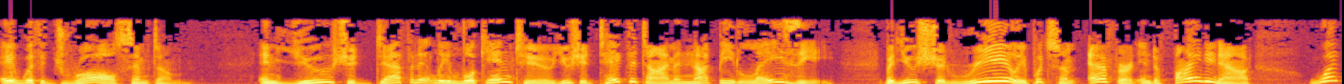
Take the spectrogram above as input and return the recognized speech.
a withdrawal symptom. And you should definitely look into, you should take the time and not be lazy, but you should really put some effort into finding out what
